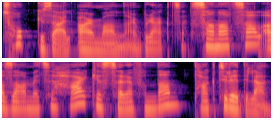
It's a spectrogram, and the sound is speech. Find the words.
çok güzel armağanlar bıraktı. Sanatsal azameti herkes tarafından takdir edilen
